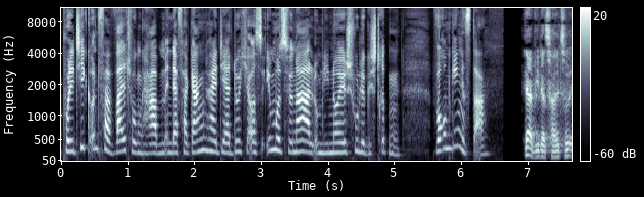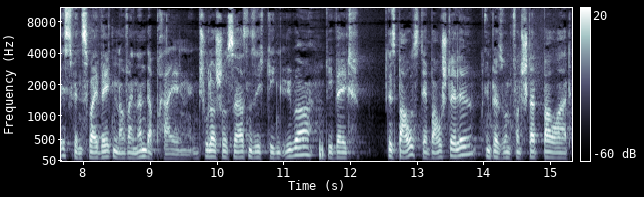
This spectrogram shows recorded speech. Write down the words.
Politik und Verwaltung haben in der Vergangenheit ja durchaus emotional um die neue Schule gestritten. Worum ging es da? Ja, wie das halt so ist, wenn zwei Welten aufeinanderprallen. Im Schulausschuss saßen sich gegenüber die Welt des Baus, der Baustelle, in Person von Stadtbaurat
